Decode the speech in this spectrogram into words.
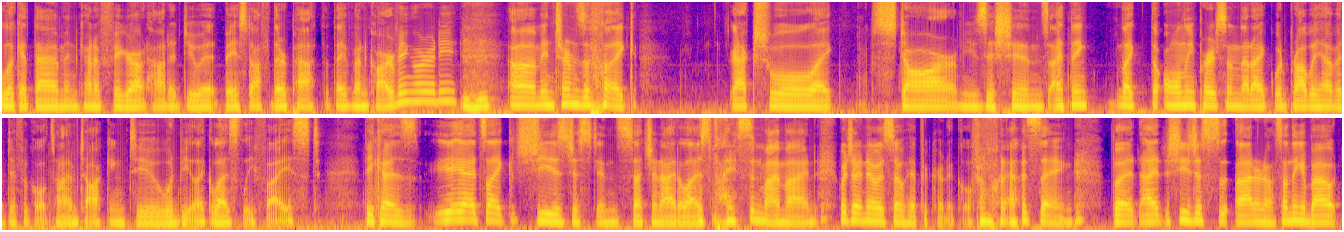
look at them and kind of figure out how to do it based off their path that they've been carving already. Mm-hmm. um, in terms of like actual like star musicians i think like the only person that i would probably have a difficult time talking to would be like leslie feist. Because yeah it's like she's just in such an idolized place in my mind which i know is so hypocritical from what i was saying. But I, she's just i don't know something about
